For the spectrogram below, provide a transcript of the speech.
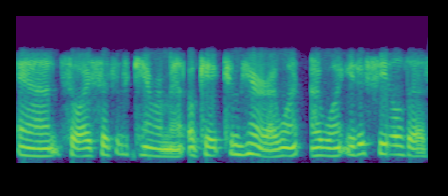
And so I said to the cameraman, Okay, come here. I want I want you to feel this.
